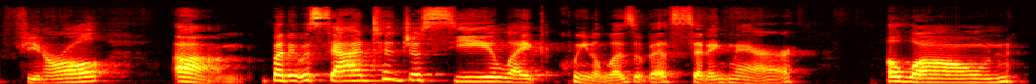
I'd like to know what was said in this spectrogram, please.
funeral. Um, but it was sad to just see like Queen Elizabeth sitting there alone,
